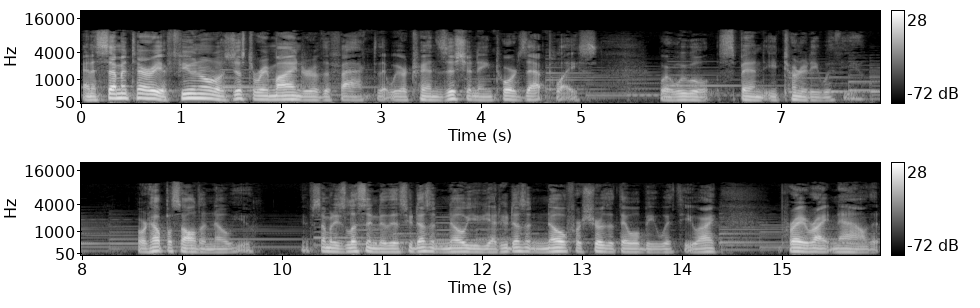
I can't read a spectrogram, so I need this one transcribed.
And a cemetery, a funeral is just a reminder of the fact that we are transitioning towards that place where we will spend eternity with you. Lord, help us all to know you. If somebody's listening to this who doesn't know you yet, who doesn't know for sure that they will be with you, I pray right now that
